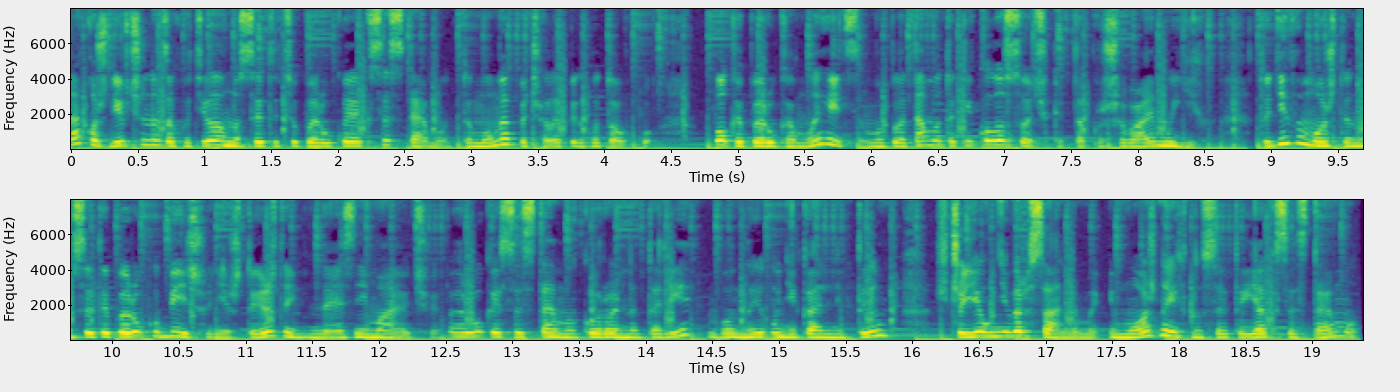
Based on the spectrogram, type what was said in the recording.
Також дівчина захотіла носити цю перуку як систему, тому ми почали підготовку. Поки перука миється, ми плетемо такі колосочки та прошиваємо їх. Тоді ви можете носити перуку більше ніж тиждень, не знімаючи. Перуки системи Король Наталі вони унікальні тим, що є універсальними і можна їх носити як систему,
